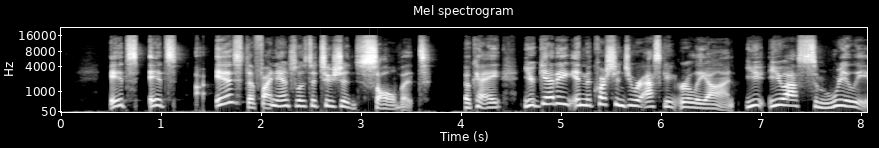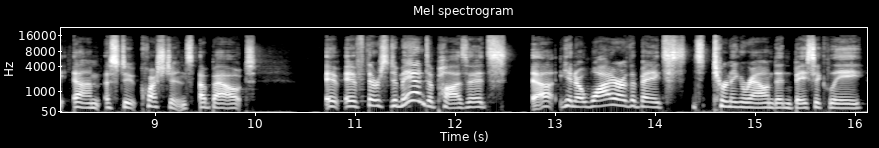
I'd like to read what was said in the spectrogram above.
It's it's is the financial institution solvent? Okay, you're getting in the questions you were asking early on. You you asked some really um, astute questions about if, if there's demand deposits. Uh, you know, why are the banks turning around and basically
